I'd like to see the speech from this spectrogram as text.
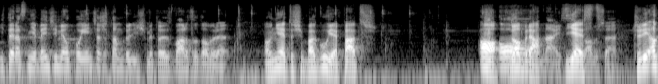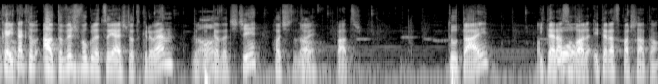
I teraz nie będzie miał pojęcia, że tam byliśmy, to jest bardzo dobre. O nie, to się baguje, patrz. O, O, dobra, nice, jest. Dobrze. Czyli okej, tak to. A, to wiesz w ogóle co ja jeszcze odkryłem? To No. pokazać ci? Chodź tutaj, No. patrz. Tutaj. I teraz Wow. uwaga, i teraz patrz na to.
